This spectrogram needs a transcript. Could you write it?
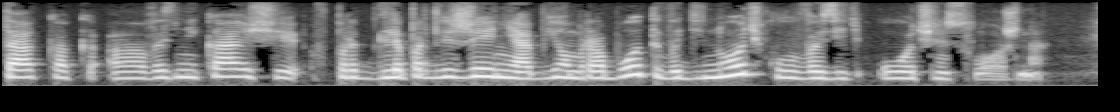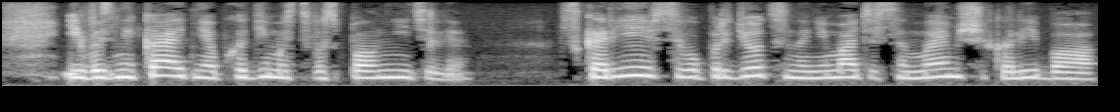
так как а, возникающий для продвижения объем работы в одиночку вывозить очень сложно. И возникает необходимость в исполнителе. Скорее всего, придется нанимать СММщика, либо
